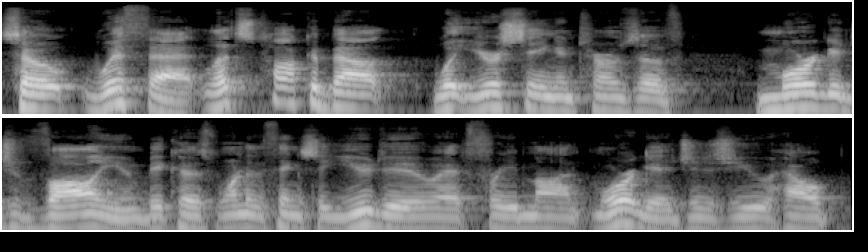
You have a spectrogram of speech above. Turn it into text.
so with that, let's talk about what you're seeing in terms of mortgage volume, because one of the things that you do at Freedmont Mortgage is you help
